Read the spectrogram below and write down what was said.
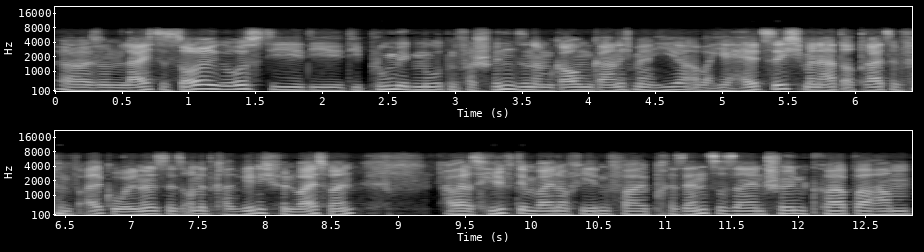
äh, so ein leichtes Säuregerüst. Die, die, die blumigen Noten verschwinden, sind am Gaumen gar nicht mehr hier. Aber hier hält sich. Ich meine, er hat auch 13,5 Alkohol. Ne? Das ist jetzt auch nicht gerade wenig für einen Weißwein. Aber das hilft dem Wein auf jeden Fall, präsent zu sein, schönen Körper haben,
